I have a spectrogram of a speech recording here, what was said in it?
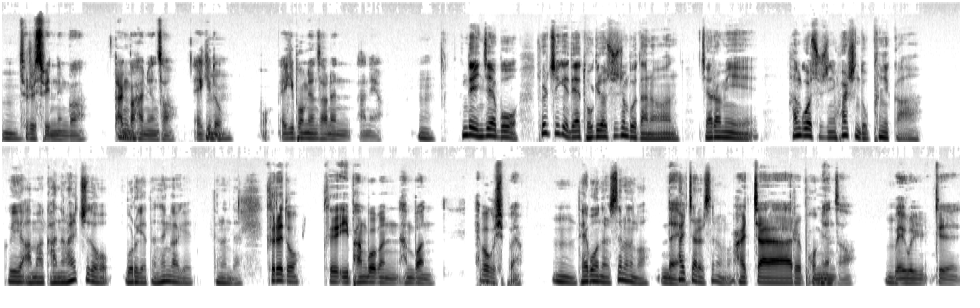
음. 들을 수 있는 거 딴거 음. 하면서 애기도 음. 뭐 애기 보면서는 안 해요. 근데 이제 뭐 솔직히 내 독일어 수준보다는 제롬이 한국어 수준이 훨씬 높으니까 그게 아마 가능할지도 모르겠다는 생각이 드는데. 그래도 그 이 방법은 한번 해보고 싶어요. 음, 대본을 쓰는 거, 네. 활자를 쓰는 거. 활자를 보면서 음. 외울 그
